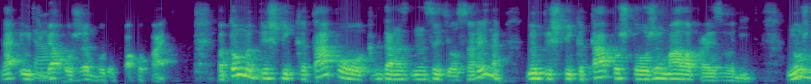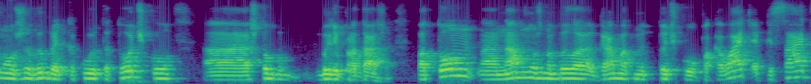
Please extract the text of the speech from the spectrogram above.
да, и у да. тебя уже будут покупать. Потом мы пришли к этапу, когда насытился рынок, мы пришли к этапу, что уже мало производить. Нужно уже выбрать какую-то точку, а, чтобы были продажи. Потом а, нам нужно было грамотную точку упаковать, описать,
